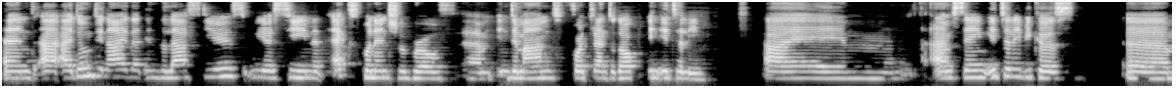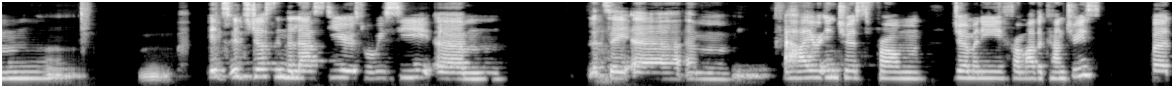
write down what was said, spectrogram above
And I, I, don't deny that in the last years, we are seeing an exponential growth um, in demand for Trento DOC in Italy. I'm, I'm saying Italy because um, it's it's just in the last years where we see, um, let's say, uh, um, a higher interest from Germany, from other countries. But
